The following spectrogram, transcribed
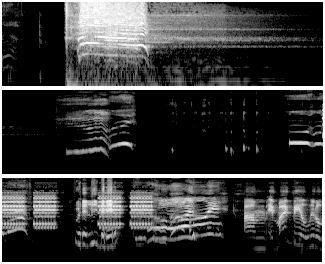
เนี่ย เวลี่เดท โอ้ ย ย Um, it might be a little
